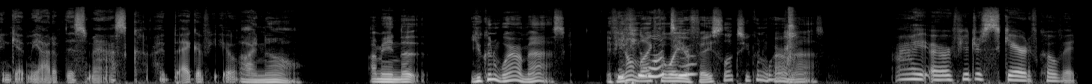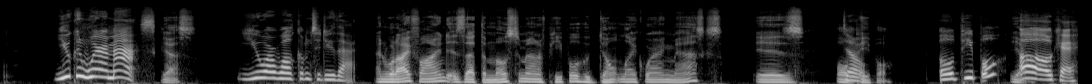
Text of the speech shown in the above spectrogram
and get me out of this mask. I beg of you. I know. I mean, the, you can wear a mask. If you If don't you like the want way your to. face looks, you can wear a mask. I or if you're just scared of COVID, you can wear a mask. Yes. You are welcome to do that. And what I find is that the most amount of people who don't like wearing masks is old Don't. people. Old people? Yeah. Oh, okay.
